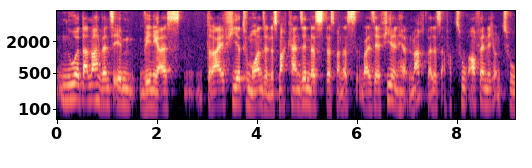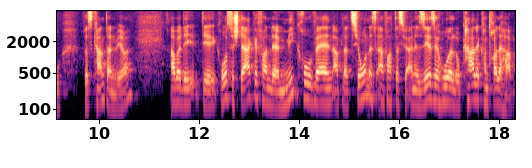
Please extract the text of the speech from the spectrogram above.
nur dann machen, wenn es eben weniger als drei, vier Tumoren sind. Es macht keinen Sinn, dass, dass man das bei sehr vielen Herden macht, weil es einfach zu aufwendig und zu riskant dann wäre. Aber die, die, große Stärke von der Mikrowellenablation ist einfach, dass wir eine sehr, sehr hohe lokale Kontrolle haben.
